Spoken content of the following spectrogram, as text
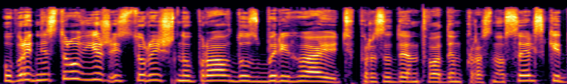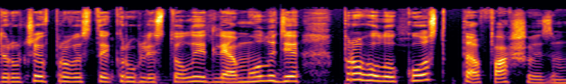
У Придністров'ї ж історичну правду зберігають. Президент Вадим Красносельський доручив провести круглі столи для молоді про голокост та фашизм.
